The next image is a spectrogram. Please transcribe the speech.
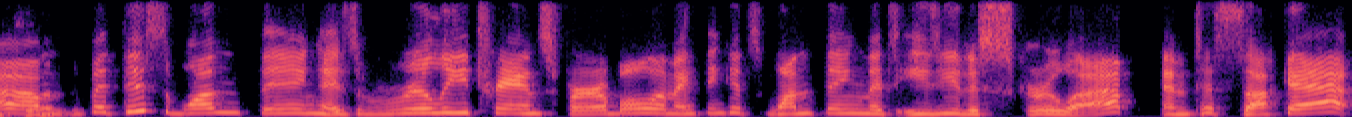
Um, but this one thing is really transferable. And I think it's one thing that's easy to screw up and to suck at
